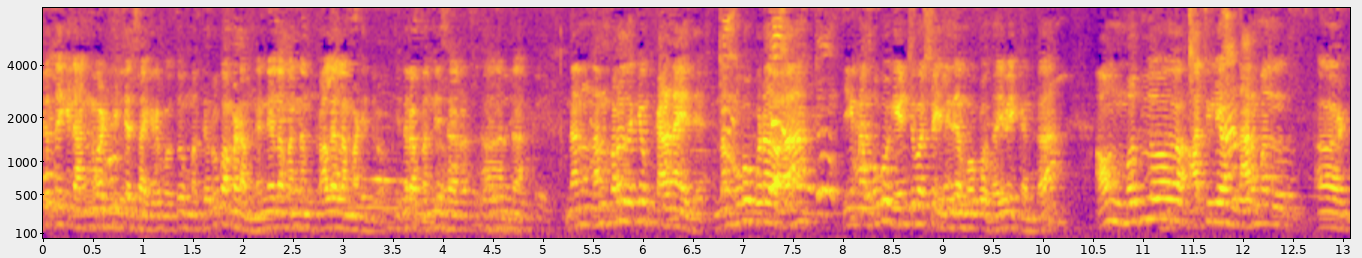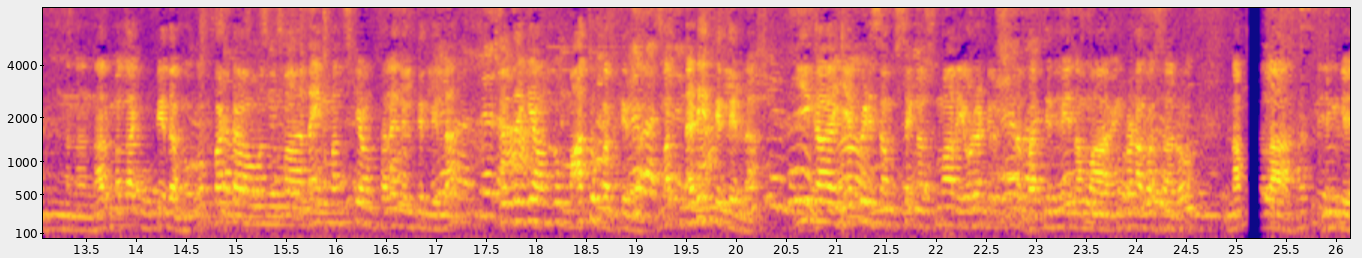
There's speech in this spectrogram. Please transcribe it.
ಜೊತೆಗೆ ಇಲ್ಲಿ ಅಂಗನವಾಡಿ ಟೀಚರ್ಸ್ ಆಗಿರ್ಬೋದು, ಮತ್ತೆ ರೂಪಾ ಮೇಡಮ್ ನಿನ್ನೆಲ್ಲ ಮೊನ್ನೆ ನಮ್ಮ ಕಾಲೆಲ್ಲ ಮಾಡಿದ್ರು. ಇದರ ಬನ್ನಿ ಬಂದಿ ಸರ್ ಅಂತ. ನಾನು ನನ್ನ ಬರೋದಕ್ಕೆ ಒಂದು ಕಾರಣ ಇದೆ. ನಮ್ಮ ಮಗು ಕೂಡ, ಈಗ ನಮ್ಮ ಮಗುಗೆ ಎಂಟು ವರ್ಷ ಇಲ್ಲಿದೆ ಮಗು ದೈವಿಕ್ ಅಂತ. ಅವ್ನ್ ಮೊದಲು ಆಕ್ಚುಲಿ ಅವ್ನು ನಾರ್ಮಲ್ ನಾರ್ಮಲ್ ಆಗಿ ಹುಟ್ಟಿದ ಮಗು ಬಟ್ ಅವನ್ ನೈನ್ ಮಂತ್ಸ್ಗೆ ಅವ್ನ ತಲೆ ನಿಲ್ತಿರ್ಲಿಲ್ಲ. ಜೊತೆಗೆ ಅವನಿಗೆ ಮಾತು ಬರ್ತಿಲ್ಲ ಮತ್ತೆ ನಡೀತಿರ್ಲಿಲ್ಲ. ಈಗ ಎ ಪಿ ಡಿ ಸಂಸ್ಥೆಗೆ ಸುಮಾರು ಏಳೆಂಟು ವರ್ಷದಿಂದ ಬರ್ತಿದ್ವಿ. ನಮ್ಮ ವೆಂಕಟಪ್ಪ ಸಾರು ನಮ್ಮೆಲ್ಲ ನಿಮ್ಗೆ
